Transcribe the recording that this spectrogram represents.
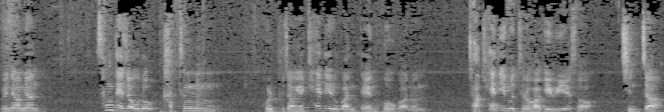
왜냐하면 상대적으로 같은 골프장에 캐디로 간 벤 호거는 작고. 캐디로 들어가기 위해서 진짜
